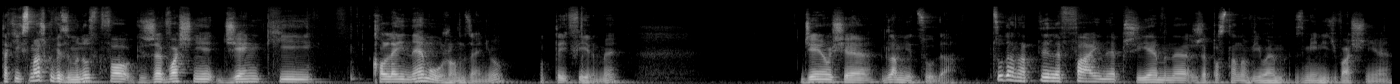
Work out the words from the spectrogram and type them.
Takich smaczków jest mnóstwo, że właśnie dzięki kolejnemu urządzeniu od tej firmy dzieją się dla mnie cuda. Cuda na tyle fajne, przyjemne, że postanowiłem zmienić właśnie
